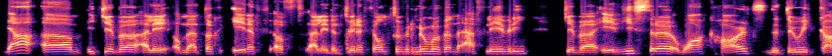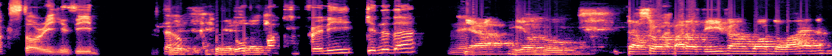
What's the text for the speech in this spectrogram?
Ja, ehm, ik heb, eh, allee, om dan toch één, of, allee, de tweede film te vernoemen van de aflevering. Heb uh, eergisteren Walk Hard, The Dewey Cox Story gezien. So flick. fucking funny, ken je dat? Nee. Ja, heel goed. Dat is zo'n parodie van Walk the Line. hè.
